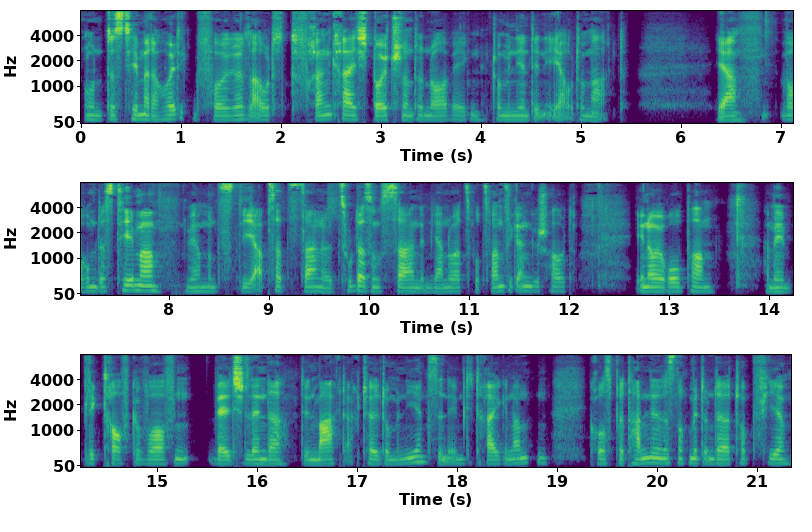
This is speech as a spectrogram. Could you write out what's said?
Und das Thema der heutigen Folge lautet Frankreich, Deutschland und Norwegen dominieren den E-Automarkt. Ja, warum das Thema? Wir haben uns die Absatzzahlen oder Zulassungszahlen im Januar 2020 angeschaut in Europa, haben einen Blick drauf geworfen, welche Länder den Markt aktuell dominieren. Das sind eben die drei genannten. Großbritannien ist noch mit unter der Top 4,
